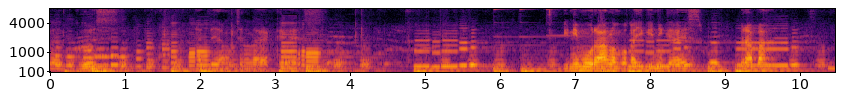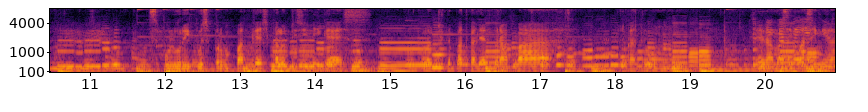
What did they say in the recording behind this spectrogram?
bagus, ada yang jelek guys. Ini murah lombok kayak gini guys. Berapa? 10.000 seperempat. 10.000 seperempat guys kalau di sini guys kalau di tempat kalian berapa tergantung daerah masing-masing ya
